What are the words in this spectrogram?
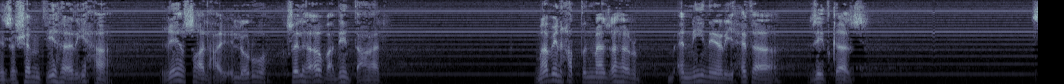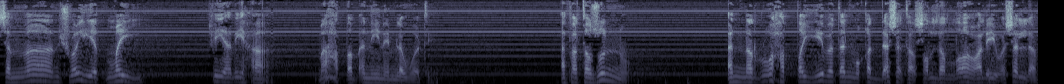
إذا شم فيها ريحة غير صالحة يقول له روح اغسلها وبعدين تعال. ما بينحط الماء زهر بأنينة ريحتها زيت كاز. سمان شوية مي فيها ريحة ما حطها بأنينة ملوثة. أفتظن أن الروح الطيبة المقدسة صلى الله عليه وسلم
